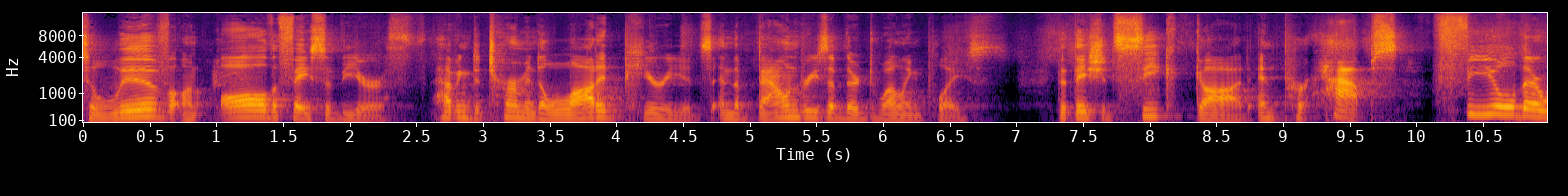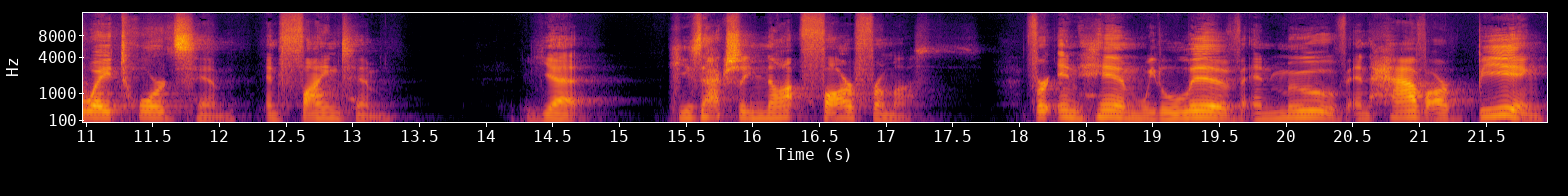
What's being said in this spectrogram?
to live on all the face of the earth, having determined allotted periods and the boundaries of their dwelling place, that they should seek God and perhaps feel their way towards him and find him. Yet, he's actually not far from us. For in him we live and move and have our being,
